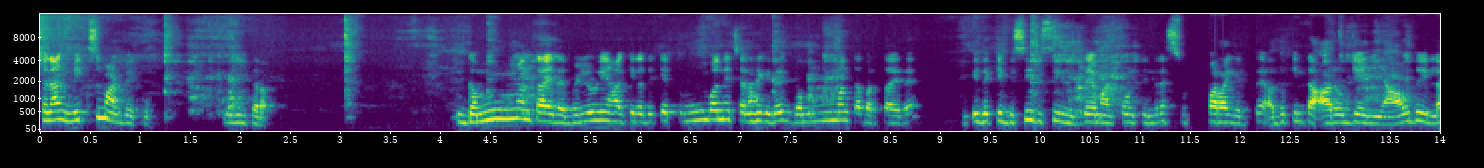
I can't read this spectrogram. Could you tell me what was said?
ಚೆನ್ನಾಗಿ ಮಿಕ್ಸ್ ಮಾಡಬೇಕು. ಈ ಗಮ್ ಅಂತ ಇದೆ, ಬೆಳ್ಳುಳ್ಳಿ ಹಾಕಿರೋದಕ್ಕೆ ತುಂಬಾನೇ ಚೆನ್ನಾಗಿದೆ, ಗಮ್ ಅಂತ ಬರ್ತಾ ಇದೆ. ಇದಕ್ಕೆ ಬಿಸಿ ಬಿಸಿ ಮುದ್ದೆ ಮಾಡ್ಕೊಂಡು ತಿಂದ್ರೆ ಸೂಪರ್ ಆಗಿರುತ್ತೆ. ಅದಕ್ಕಿಂತ ಆರೋಗ್ಯ ಇನ್ಯಾವುದೂ ಇಲ್ಲ.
